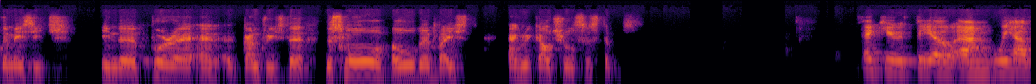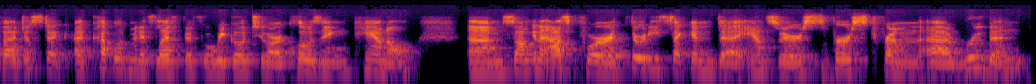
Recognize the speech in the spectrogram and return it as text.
the message in the poorer uh, countries, the, the small holder based agricultural systems. Thank you, Theo. Um, we have uh, just a, a, couple of minutes left before we go to our closing panel. Um, so I'm going to ask for 30 second uh, answers. First from uh, Ruben.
